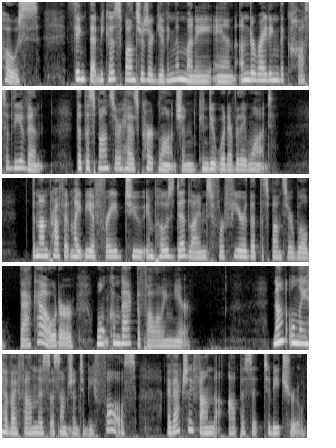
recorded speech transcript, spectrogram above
hosts think that because sponsors are giving them money and underwriting the costs of the event, that the sponsor has carte blanche and can do whatever they want. The nonprofit might be afraid to impose deadlines for fear that the sponsor will back out or won't come back the following year. Not only have I found this assumption to be false, I've actually found the opposite to be true.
